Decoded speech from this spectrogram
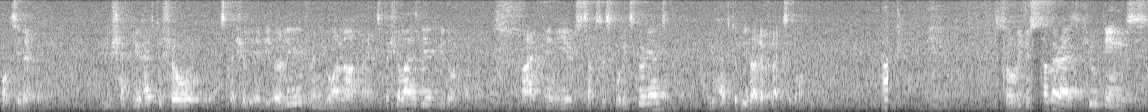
consider. You, you have to show, especially at the early age when you are not like specialized yet, you don't have like five, ten years successful experience, you have to be rather flexible. So we just summarized a few things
